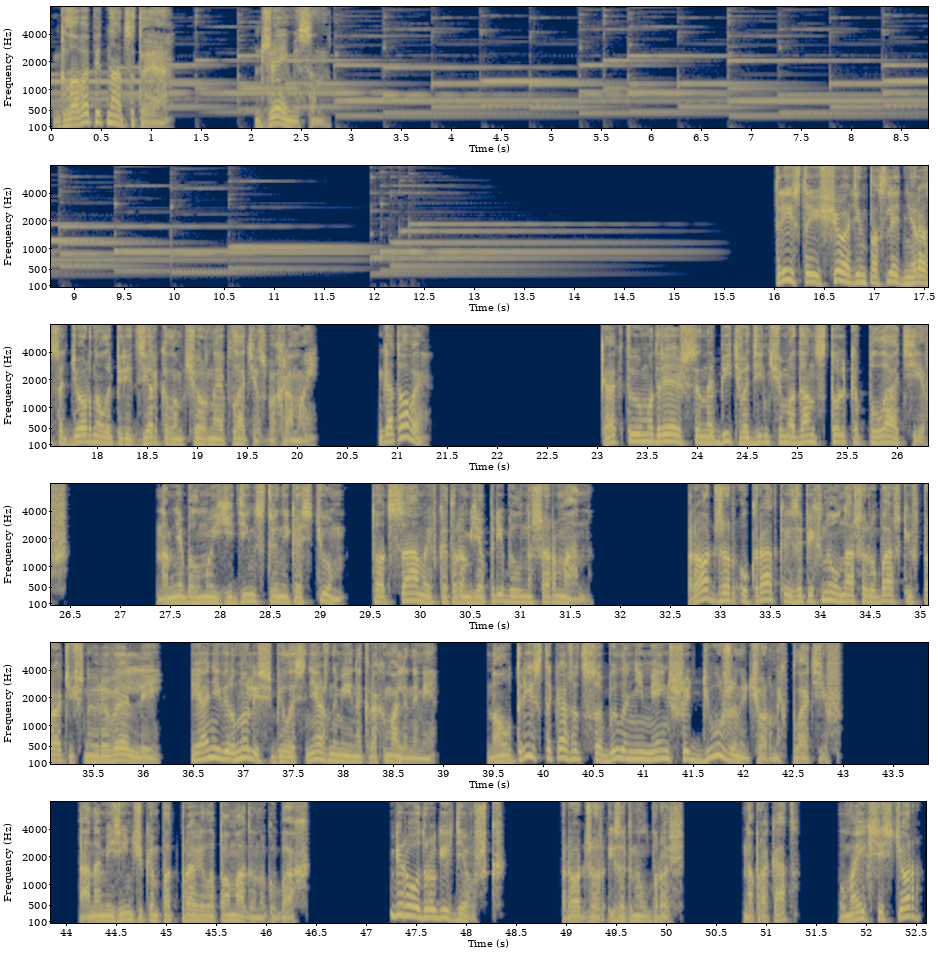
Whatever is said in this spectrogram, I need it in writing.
Глава 15. Джеймисон. Триста еще один последний раз отдернула перед зеркалом черное платье с бахромой. «Готовы?» «Как ты умудряешься набить в один чемодан столько платьев?» На мне был мой единственный костюм, тот самый, в котором я прибыл на Шарман. Роджер украдкой запихнул наши рубашки в прачечную Ревелли, и они вернулись белоснежными и накрахмаленными. Но у Триста, кажется, было не меньше дюжины черных платьев. Она мизинчиком подправила помаду на губах. «Беру у других девушек». Роджер изогнул бровь. «На прокат? У моих сестер?»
